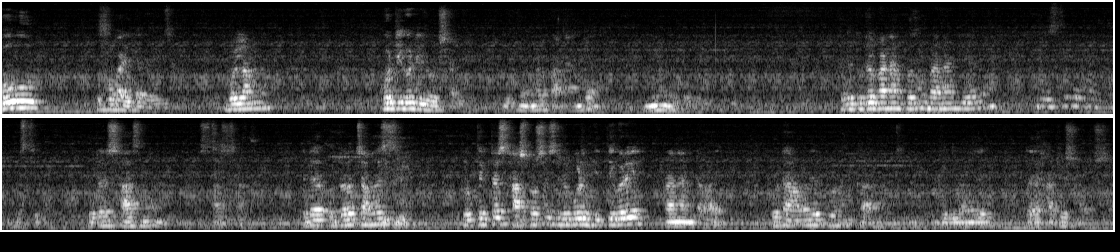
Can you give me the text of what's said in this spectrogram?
বহু উপকারিতা রয়েছে। বললাম না, কোটি কোটি রোগ সারবে যদি আমরা প্রাণায়ামটা নিয়মিত তাহলে দুটো প্রাণায়াম প্রথম প্রাণায়াম কি হবে? ওটা শ্বাস নয় শ্বাস শ্বাস। এটা ওটা হচ্ছে আমাদের প্রত্যেকটা শ্বাস প্রশ্বাসের উপরে ভিত্তি করে প্রাণায়ামটা হয়। ওটা আমাদের প্রধান কারণ হচ্ছে যেগুলো আমাদের যাদের হার্টের সমস্যা।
